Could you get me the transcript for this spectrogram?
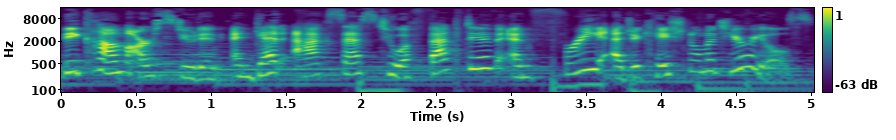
Become our student and get access to effective and free educational materials.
